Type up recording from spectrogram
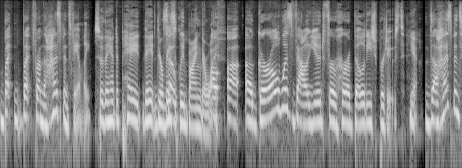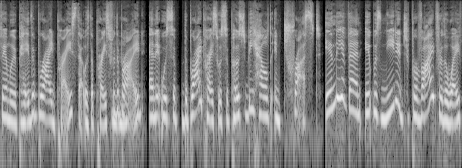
But but from the husband's family. So they had to pay. They they're basically so, buying their wife. A, a, a, girl was valued for her ability to produce. Yeah. The husband's family would pay the bride price. That was the price for mm-hmm. the bride, and it was the bride price was supposed to be held in trust in the event it was needed to provide for the wife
